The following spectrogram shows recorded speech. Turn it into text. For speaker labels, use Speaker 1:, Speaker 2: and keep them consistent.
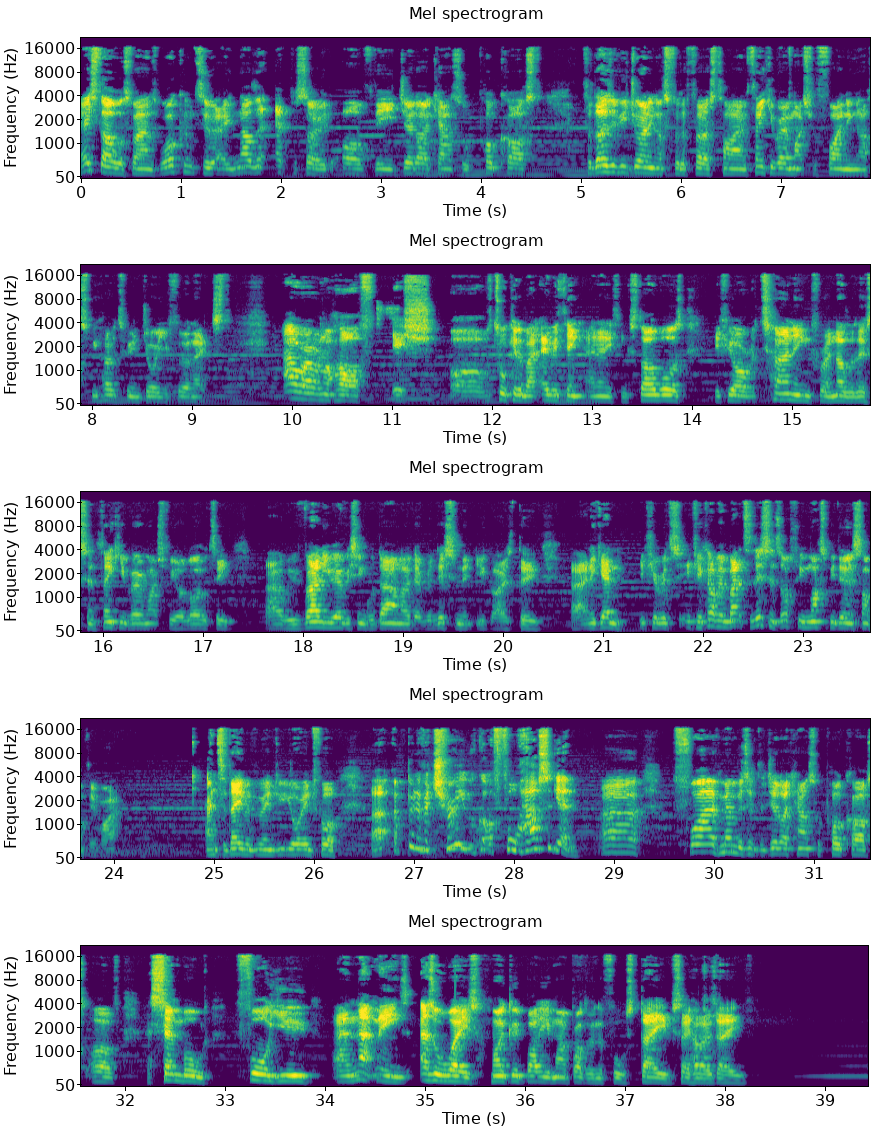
Speaker 1: Hey, Star Wars fans, welcome to another episode of the Jedi Council podcast. For those of you joining us for the first time, thank you very much for finding us. We hope to enjoy you for the next hour and a half ish of talking about everything and anything Star Wars. If you are returning for another listen, thank you very much for your loyalty. Uh, we value every single download, every listen that you guys do. Uh, and again, if you're if you're coming back to listen to us, we must be doing something right. And today you're in for uh, a bit of a treat. We've got a full house again. Uh, five members of the Jedi Council podcast have assembled for you, and that means, as always, my good buddy and my brother in the Force, Dave. Say hello, Dave.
